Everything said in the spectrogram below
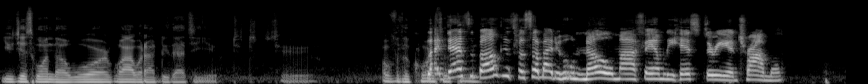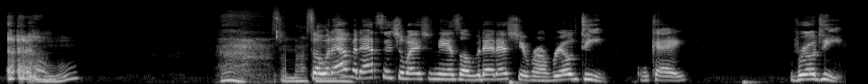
You just won the award. Why would I do that to you? Over the course, Like that's the- bogus for somebody who know my family history and trauma. Mhm. Somebody- So whatever that situation is over there, that shit run real deep. Okay, real deep.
